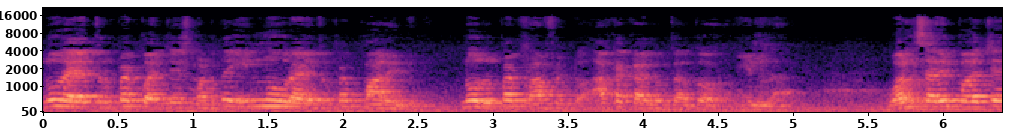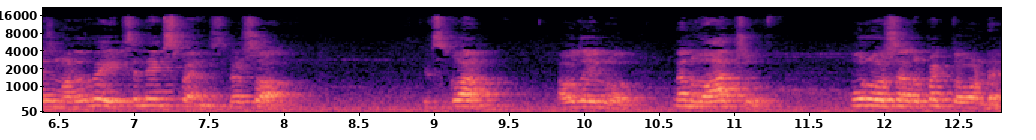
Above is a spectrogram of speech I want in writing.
ನೂರ ಐವತ್ತು ರೂಪಾಯಿ ಪರ್ಚೇಸ್ ಮಾಡಿದ್ರೆ ಇನ್ನೂರ ಐವತ್ತು ರೂಪಾಯಿ ಮಾರಿದ್ವಿ ನೂರು ರೂಪಾಯಿ ಪ್ರಾಫಿಟ್ ಹಾಕಕ್ಕಾಗುತ್ತಾ ಅದು? ಇಲ್ಲ. ಒಂದ್ಸರಿ ಪರ್ಚೇಸ್ ಮಾಡಿದ್ರೆ it's an expense that's all it's gone ಹೌದಾ ಇಲ್ವೋ? ನಾನು ವಾಚ್ ಮೂರುವರೆ ಸಾವಿರ ರೂಪಾಯಿ ತಗೊಂಡೆ.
